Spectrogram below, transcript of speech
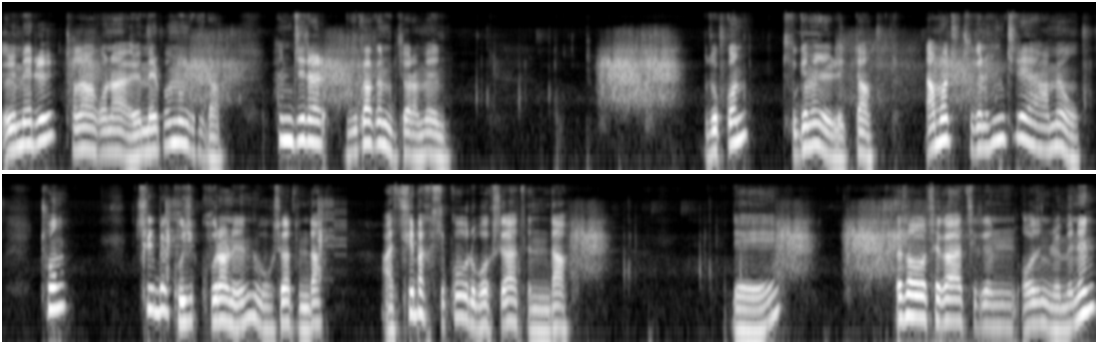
열매를 저장하거나 열매를 뽑는 것이다. 현질을 무과금 유저라면 무조건 두 개만 열려있다. 나머지 두 개는 현질해야 하며 총 799라는 로벅스가 된다. 아 749 로벅스가 된다. 네. 그래서 제가 지금 얻은 열매는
